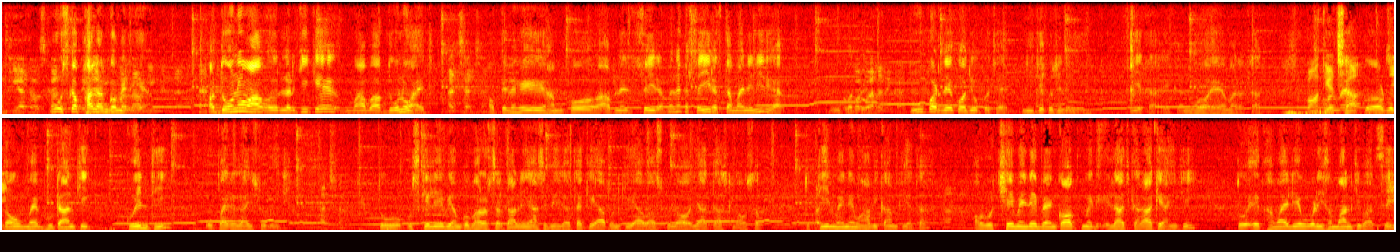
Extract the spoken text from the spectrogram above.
वो उसका फल हमको मिल गया। और दोनों लड़की के माँ बाप दोनों आए थे। अच्छा अच्छा। और कहने लगे हमको आपने सही मैंने कहा सही रास्ता मैंने नहीं दिखाया ऊपर ऊपर देखो जो कुछ है नीचे कुछ नहीं है। ये था एक अनुभव है हमारा साथ। बहुत ही अच्छा। आपको और बताऊँ मैं भूटान की क्वीन थी वो पैरालाइज हो गई थी। अच्छा। तो उसके लिए भी हमको भारत सरकार ने यहाँ से भेजा था कि आप उनकी आवाज़ को लाओ याददाश्त लाओ सब। तो तीन महीने वहाँ भी काम किया था। और वो छः महीने बैंकॉक में इलाज करा के आई थी। तो एक हमारे लिए वो बड़ी सम्मान की बात थी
